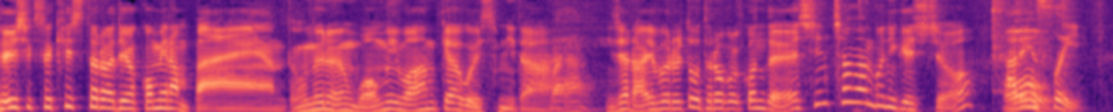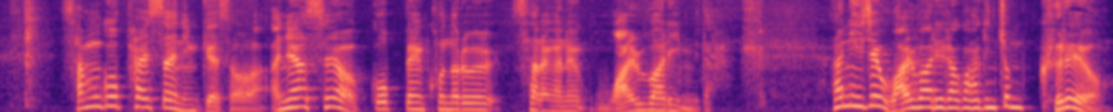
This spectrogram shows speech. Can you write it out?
DAY6 Kiss the Radio 꽃미남 밴드 오늘은 원위와 함께하고 있습니다. 와우. 이제 라이브를 또 들어볼 건데 신청한 분이 계시죠? 하린씨. 3984님께서 안녕하세요. 꽃밴 코너를 사랑하는 왈왈이입니다. 아니 이제 왈왈이라고 하긴 좀 그래요.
